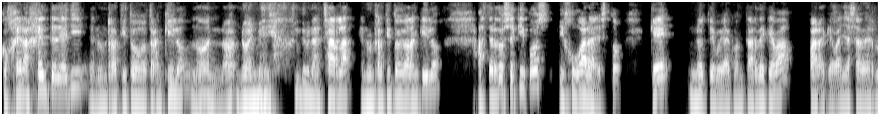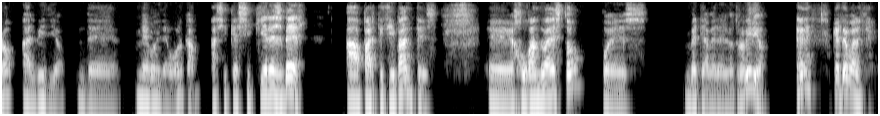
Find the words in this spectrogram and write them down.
coger a gente de allí en un ratito tranquilo, ¿no? No, en medio de una charla, en un ratito tranquilo, hacer dos equipos y jugar a esto, que no te voy a contar de qué va para que vayas a verlo al vídeo de me voy de WordCamp. Así que si quieres ver a participantes eh, jugando a esto, pues vete a ver el otro vídeo. ¿Eh? ¿Qué te parece?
